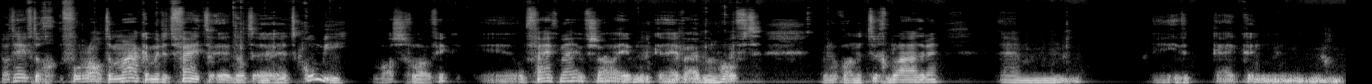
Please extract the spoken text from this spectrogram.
dat heeft toch vooral te maken met het feit dat het combi was, geloof ik, op 5 mei of zo. Even, ik even uit mijn hoofd. Ik ben ook al aan het terugbladeren. Ehm, even kijken.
